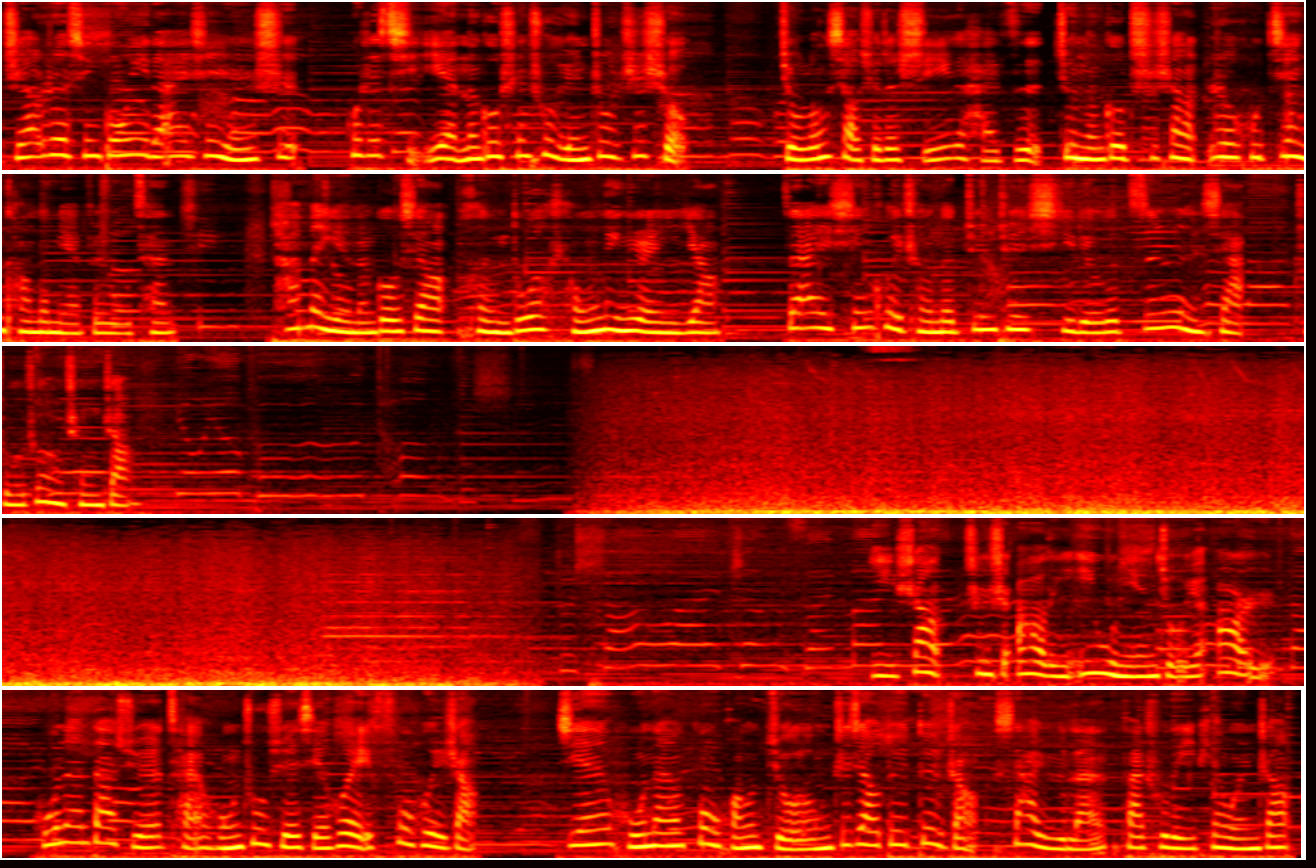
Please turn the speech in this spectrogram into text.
只要热心公益的爱心人士或者企业能够伸出援助之手，九龙小学的十一个孩子就能够吃上热乎健康的免费午餐，他们也能够像很多同龄人一样。在爱心汇成的涓涓细流的滋润下茁壮成长。以上正是二零一五年九月二日，湖南大学彩虹助学协会副会长兼湖南凤凰九龙支教队队长夏雨兰发出的一篇文章。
